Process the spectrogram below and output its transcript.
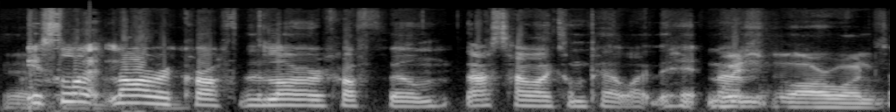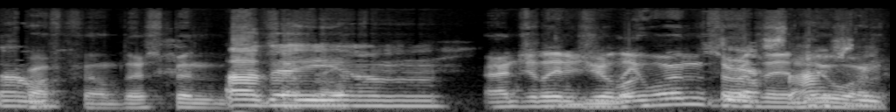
Yeah. It's like Lara Croft, the Lara Croft film. That's how I compare like the Hitman. Which Lara one film. Croft film? There's been uh, the um, Angelina Jolie ones or yes, the new Angeli- one?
